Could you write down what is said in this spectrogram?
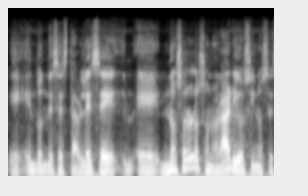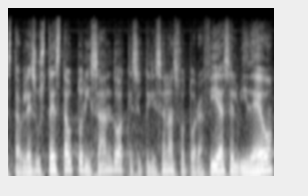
eh, en donde se establece no solo los honorarios, sino se establece, usted está autorizando a que se utilicen las fotografías, el video,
